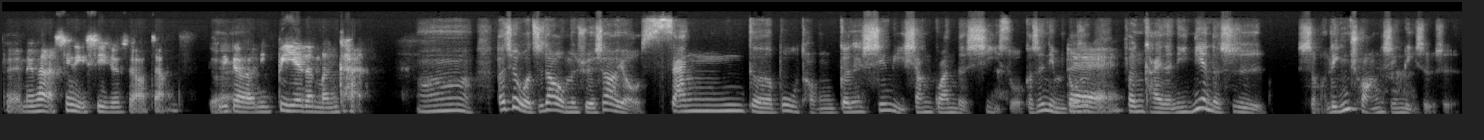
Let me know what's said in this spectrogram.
对，没办法，心理系就是要这样子，一个你毕业的门槛。啊，而且我知道我们学校有三个不同跟心理相关的系所，可是你们都是分开的。你念的是什么？临床心理是不是？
